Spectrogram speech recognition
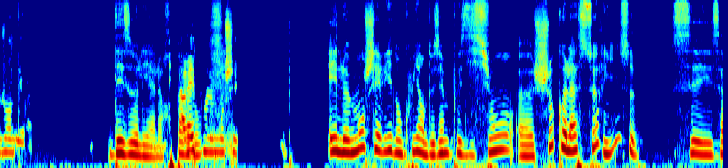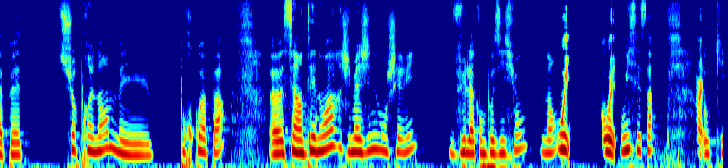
journée. ouais. Désolée alors, pardon. pour le mon chéri. Et le Mon Chéri, donc oui, en deuxième position, euh, chocolat cerise. C'est, ça peut être surprenant, mais pourquoi pas. Euh, c'est un thé noir, j'imagine, Mon Chéri, vu la composition, non? Oui, oui. Oui, c'est ça. Ouais. Ok.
